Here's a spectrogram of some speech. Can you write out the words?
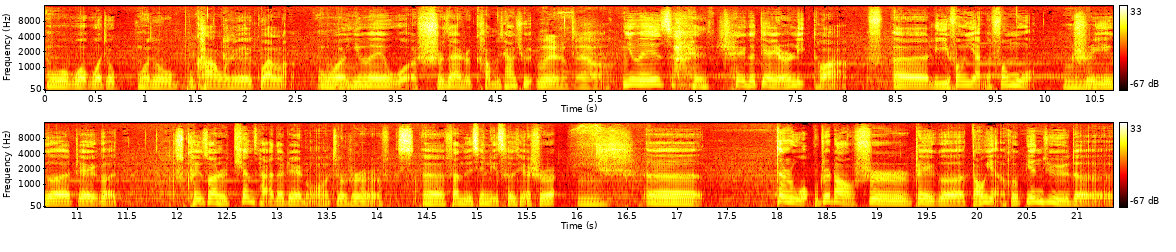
我我我就我就不看，我就给关了。我因为我实在是看不下去，为什么呀？因为在这个电影里头啊，呃，李易峰演的方木嗯是一个这个可以算是天才的这种就是呃犯罪心理侧写师，嗯呃，但是我不知道是这个导演和编剧的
